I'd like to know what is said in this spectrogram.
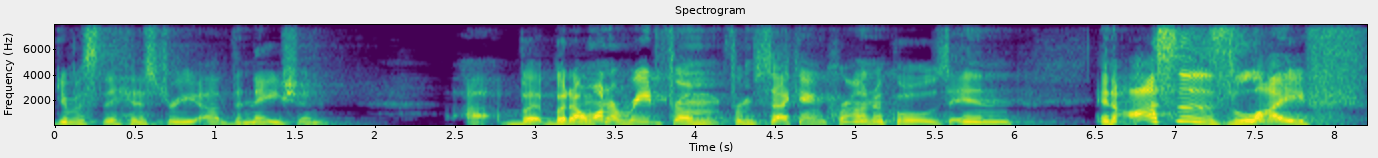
give us the history of the nation. Uh, but but I want to read from from Second Chronicles in in Asa's life,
